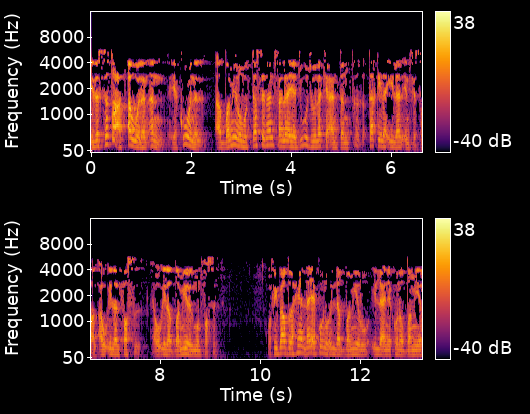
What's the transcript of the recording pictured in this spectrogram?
إذا استطعت أولا أن يكون الضمير متصلا فلا يجوز لك أن تنتقل إلى الانفصال أو إلى الفصل أو إلى الضمير المنفصل. وفي بعض الأحيان لا يكون إلا الضمير إلا أن يكون الضمير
